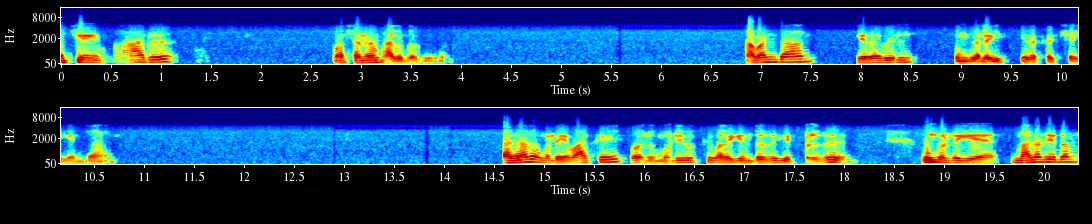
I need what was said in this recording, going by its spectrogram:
அத்தியாயம் ஆறு வசனம் அறுபது அவன்தான் இரவில் உங்களை இறக்கச் செய்கின்றான் அதனால் உங்களுடைய வாழ்க்கை ஒரு முடிவுக்கு வருகின்றது இப்பொழுது உங்களுடைய மனதிடம்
